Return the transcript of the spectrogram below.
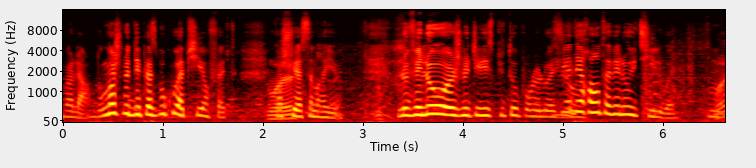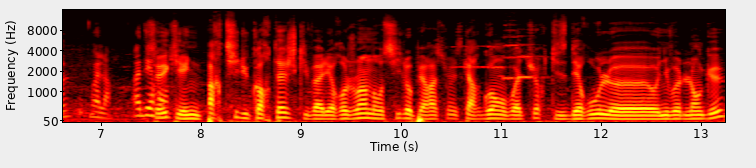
Voilà. Donc moi, je me déplace beaucoup à pied en fait quand Ouais. je suis à Saint-Brieuc. Le vélo, euh, je l'utilise plutôt pour le loisir. Suis adhérente à vélo utile, ouais. Mm. Ouais. Voilà, Vous savez adhérente. qu'il y a une partie du cortège qui va aller rejoindre aussi l'opération escargot en voiture qui se déroule euh, au niveau de Langueux?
